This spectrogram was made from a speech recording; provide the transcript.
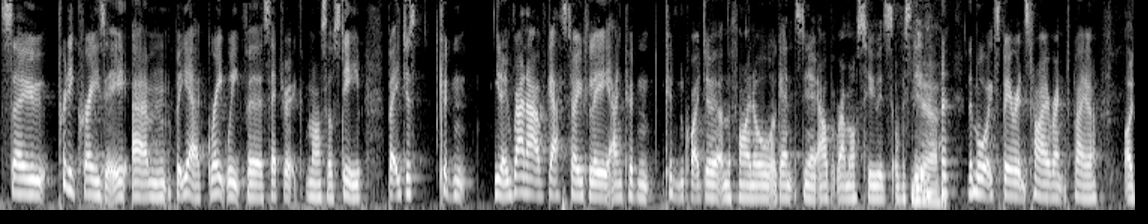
So pretty crazy. Um, but yeah, great week for Cedric Marcel Stebe, but he just couldn't, you know, ran out of gas totally and couldn't couldn't quite do it on the final against you know Albert Ramos, who is obviously Yeah. the more experienced, higher ranked player. I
